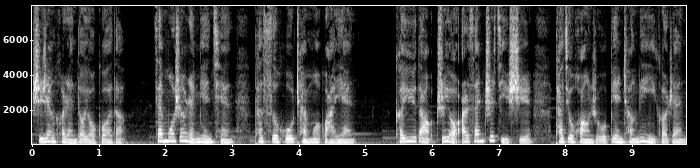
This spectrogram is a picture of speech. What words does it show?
是任何人都有过的，在陌生人面前，他似乎沉默寡言。可遇到只有二三知己时，他就恍如变成另一个人，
